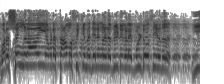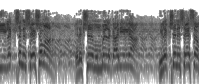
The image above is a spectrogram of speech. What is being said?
വർഷങ്ങളായി അവിടെ താമസിക്കുന്ന ജനങ്ങളുടെ വീടുകളെ ബുൾഡോസ് ചെയ്തത് ഈ ഇലക്ഷന് ശേഷമാണ്. ഇലക്ഷന് മുമ്പിലുള്ള കാര്യമില്ല. ഇലക്ഷന് ശേഷം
